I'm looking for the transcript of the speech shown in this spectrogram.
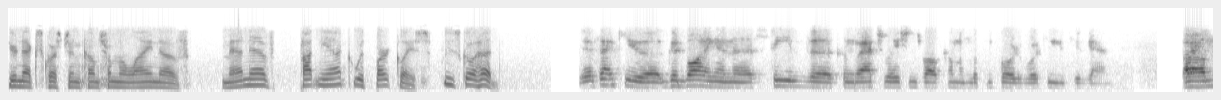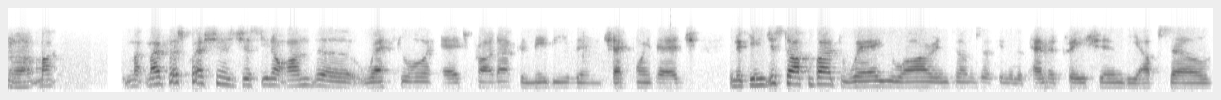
Your next question comes from the line of Manav Patnaik with Barclays. Please go ahead. Yeah, thank you. Uh, good morning. And Steve, congratulations. Welcome, and looking forward to working with you again. Thanks, um, Manav. My first question is just you know, on the Westlaw Edge product and maybe even Checkpoint Edge. you know, Can you just talk about where you are in terms of you know, the penetration, the upsells?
